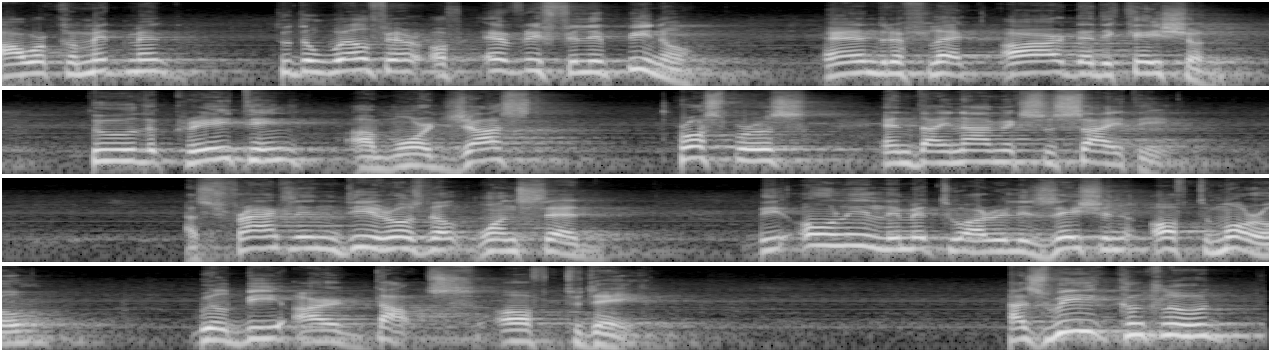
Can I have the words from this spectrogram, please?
our commitment to the welfare of every Filipino and reflect our dedication to the creating a more just, prosperous, and dynamic society. As Franklin D. Roosevelt once said, the only limit to our realization of tomorrow will be our doubts of today. As we conclude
